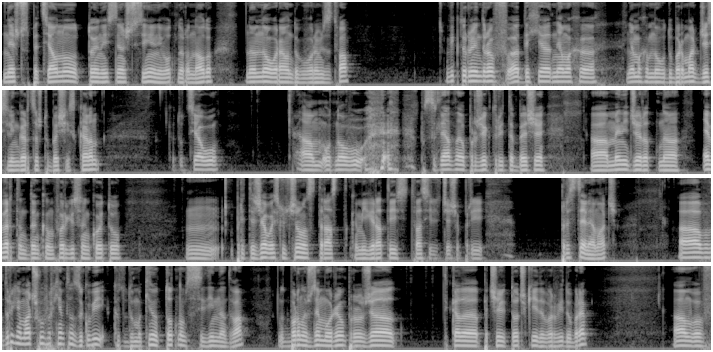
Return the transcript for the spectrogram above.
нещо специално, той наистина ще стигне нивото на Роналдо, но е много рано да говорим за това. Виктор Линдров, Дехия нямаха, нямаха много добър матч, Джеси Лингард също беше изкаран. Като цяло, ам, отново по на прожекторите беше а, менеджерът на Евертън Дънкън Фъргюсън, който м- притежава изключителна страст към играта и това си личеше при, през целия матч. А, в другия матч Уферхемптън загуби като домакин от Тотнам с 1 на 2. Отбор на Жозе Морино продължава така да печели точки и да върви добре. А, в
